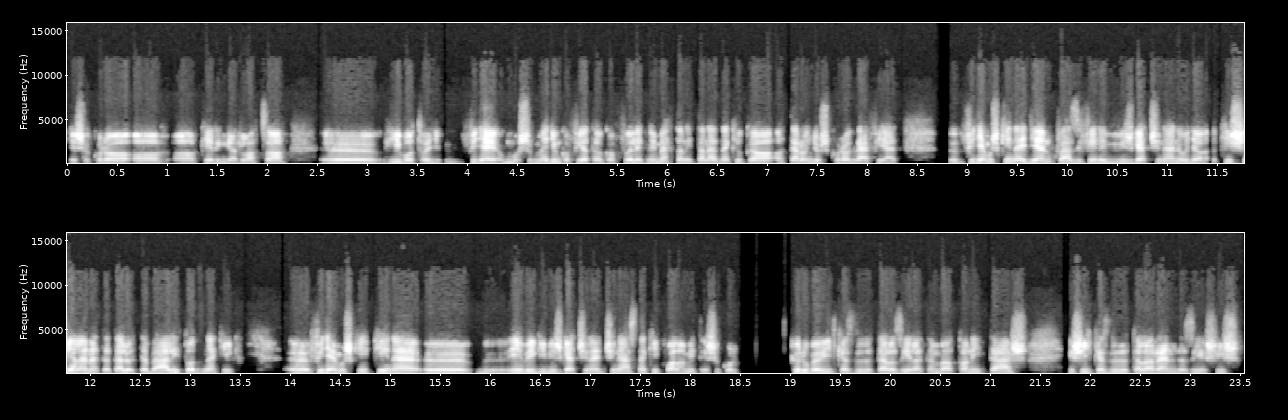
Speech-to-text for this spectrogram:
és akkor a, a, a Kéringer Laca ö, hívott, hogy figyelj, most megyünk a fiatalokkal fölépni, hogy megtanítanád nekük a, a terongyos koreográfiát. Figyelj, most kéne egy ilyen kvázi fél évi vizsgát csinálni, hogy a kis jelenetet előtte beállítod nekik. Figyelj, most kéne ö, évvégi vizsgát csinálni, csinálsz nekik valamit, és akkor körülbelül így kezdődött el az életemben a tanítás, és így kezdődött el a rendezés is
